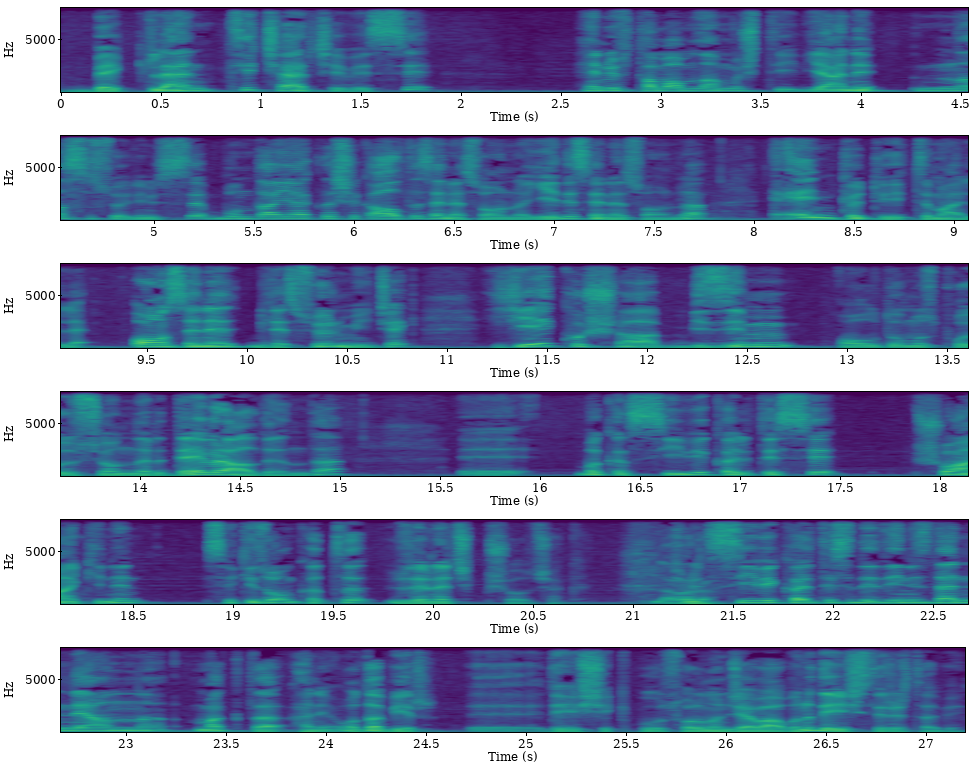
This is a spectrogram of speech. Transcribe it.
beklenti çerçevesi henüz tamamlanmış değil. Yani nasıl söyleyeyim size bundan yaklaşık 6 sene sonra 7 sene sonra en kötü ihtimalle 10 sene bile sürmeyecek. Y kuşağı bizim olduğumuz pozisyonları devraldığında e, bakın CV kalitesi şu ankinin 8-10 katı üzerine çıkmış olacak. Doğru. Şimdi CV kalitesi dediğinizden ne anlamak da hani o da bir e, değişik bu sorunun cevabını değiştirir tabii.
